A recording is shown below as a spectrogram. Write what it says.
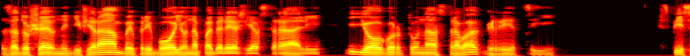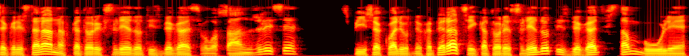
задушевные дифирамбы прибою на побережье Австралии, и йогурту на островах Греции. Список ресторанов, которых следует избегать в Лос-Анджелесе, список валютных операций, которые следует избегать в Стамбуле,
